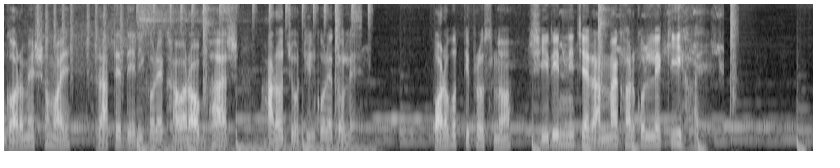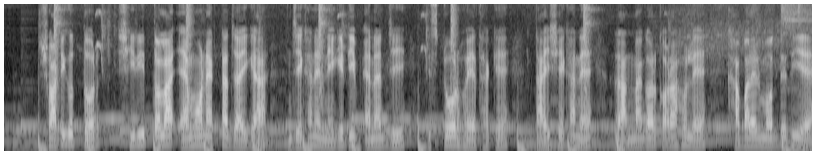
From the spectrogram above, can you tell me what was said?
গরমের সময় রাতে দেরি করে খাওয়ার অভ্যাস আরও জটিল করে তোলে। পরবর্তী প্রশ্ন, সিঁড়ির নিচে রান্নাঘর করলে কি হয়? সঠিক উত্তর, সিঁড়ির তলা এমন একটা জায়গা যেখানে নেগেটিভ এনার্জি স্টোর হয়ে থাকে। তাই সেখানে রান্নাঘর করা হলে খাবারের মধ্যে দিয়ে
